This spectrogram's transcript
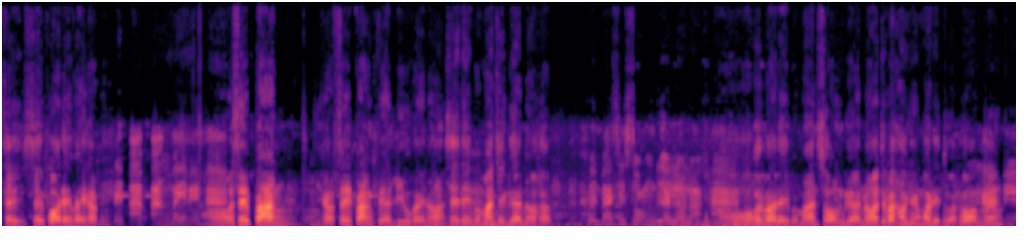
ใส่ใส่พอได้ไว้ครับนี่ใส่ปลาปังไว้ไหมอ๋คะอใส่ปังนี่ครับใส่ปังแปดริ้วไว้เนาะใส่ได้ประมาณจักเดือนเนาะครับ เพิ่นว่าสิสองเดือนแล้วล่ะค่ะอ๋อเพิ่นว่าได้ประมาณสองเดือนเนาะแต่ว่าเขายังไม่ได้ตรวจทองเมืองแม่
